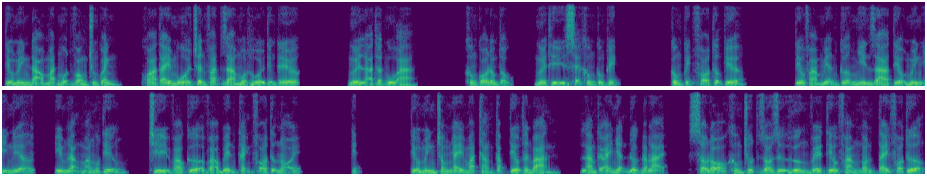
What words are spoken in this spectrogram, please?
Tiểu minh đảo mắt một vòng chung quanh, khoa tay múa chân phát ra một hồi tiếng tê ơ ngươi là thật ngũ a. Không có đồng tộc, ngươi thì sẽ không công kích. Công kích pho tượng kia. Tiêu phàm miễn cưỡng nhìn ra tiểu minh ý nghĩa, im lặng mắng một tiếng, chỉ vào cửa vào bên cạnh pho tượng nói. Tiểu minh trong nháy mắt thẳng tắp tiểu thân bản, làm cái nhận được đáp lại, sau đó không chút do dự hướng về tiêu phàm ngón tay pho tượng,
